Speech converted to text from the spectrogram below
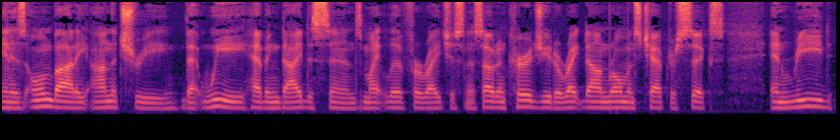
in his own body on the tree, that we, having died to sins, might live for righteousness. I would encourage you to write down Romans chapter 6 and read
